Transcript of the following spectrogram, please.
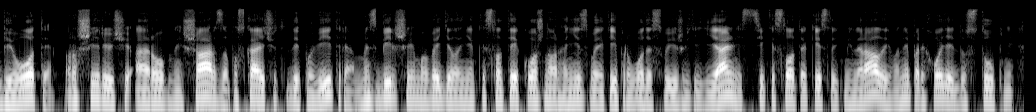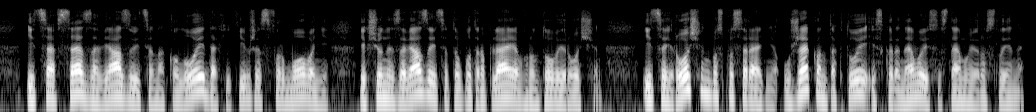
біоти, розширюючи аеробний шар, запускаючи туди повітря, ми збільшуємо виділення кислоти кожного організму, який проводить свою життєдіяльність. Ці кислоти окислюють мінерали, і вони переходять доступні. І це все зав'язується на колоїдах, які вже сформовані. Якщо не зав'язується, то потрапляє в ґрунтовий розчин. І цей розчин безпосередньо вже контактує із кореневою системою рослини.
